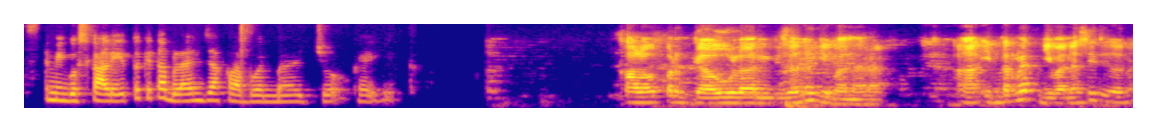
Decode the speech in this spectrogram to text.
seminggu sekali itu kita belanja ke Labuan Bajo kayak gitu. Kalau pergaulan di sana gimana, Ra? Uh, internet gimana sih di sana?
